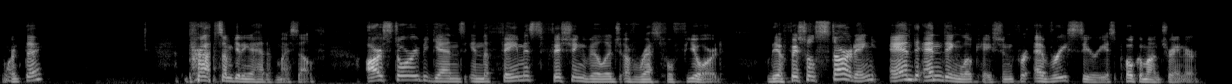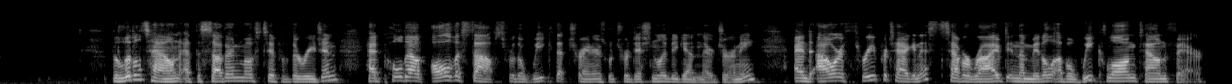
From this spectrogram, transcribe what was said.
Weren't they? Perhaps I'm getting ahead of myself. Our story begins in the famous fishing village of Restful Fjord, the official starting and ending location for every serious Pokemon trainer. The little town at the southernmost tip of the region had pulled out all the stops for the week that trainers would traditionally begin their journey, and our three protagonists have arrived in the middle of a week long town fair.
